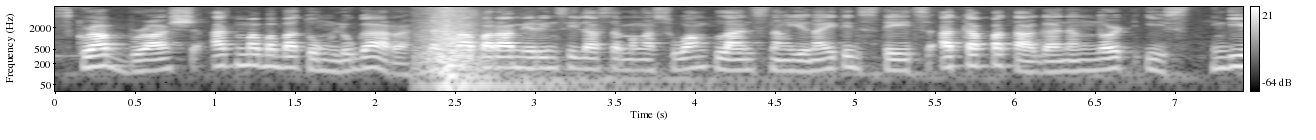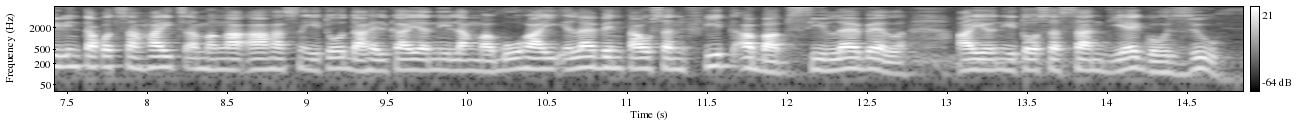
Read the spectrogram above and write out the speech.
scrub brush at mababatong lugar. Nagpaparami rin sila sa mga swamplands ng United States at kapatagan ng northeast. Hindi rin takot sa heights ang mga ahas na ito dahil kaya nilang mabuhay 11,000 feet above sea level. Ayon ito sa San Diego Zoo.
